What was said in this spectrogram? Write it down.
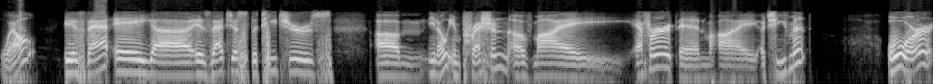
well, is that a uh, is that just the teacher's um, you know impression of my effort and my achievement, or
